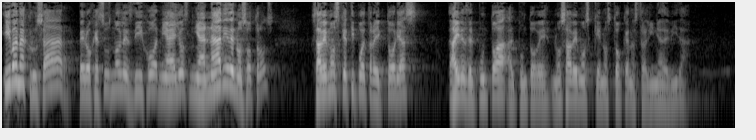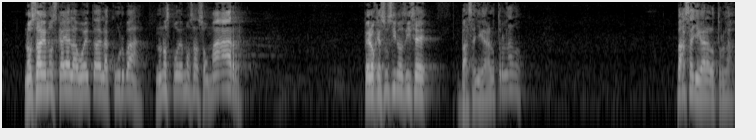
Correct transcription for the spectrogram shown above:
Iban a cruzar, pero Jesús no les dijo ni a ellos ni a nadie de nosotros. Sabemos qué tipo de trayectorias hay desde el punto A al punto B. No sabemos qué nos toca en nuestra línea de vida. No sabemos qué hay a la vuelta de la curva. No nos podemos asomar. Pero Jesús sí nos dice, vas a llegar al otro lado. Vas a llegar al otro lado.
